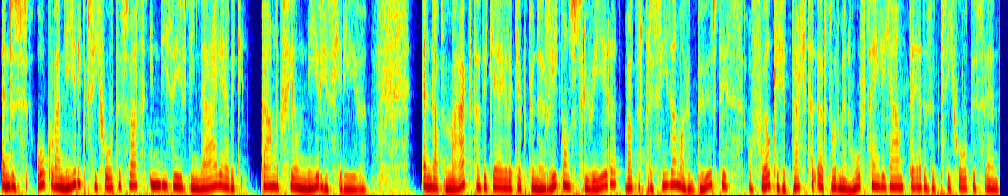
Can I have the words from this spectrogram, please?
En dus ook wanneer ik psychotisch was, in die 17 dagen heb ik tamelijk veel neergeschreven. En dat maakt dat ik eigenlijk heb kunnen reconstrueren wat er precies allemaal gebeurd is, of welke gedachten er door mijn hoofd zijn gegaan tijdens het psychotisch zijn.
